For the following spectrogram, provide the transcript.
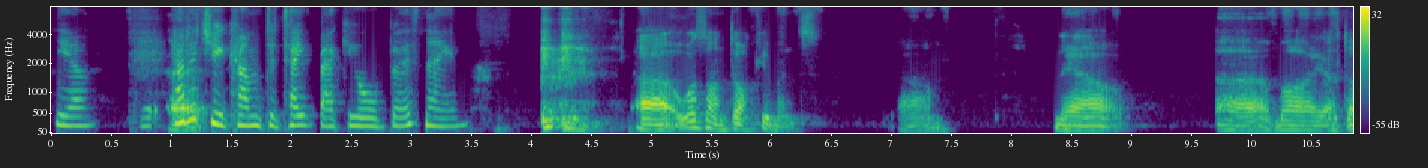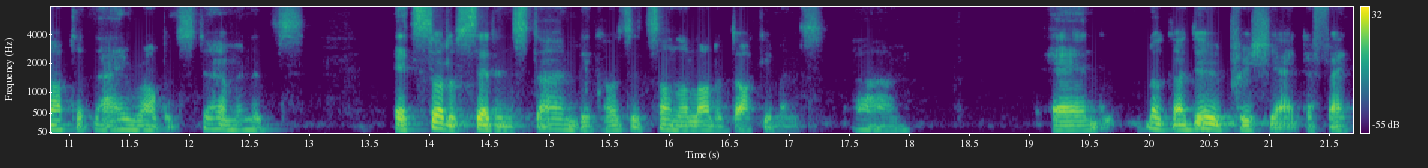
Yeah. How uh, did you come to take back your birth name? uh, it was on documents. Um, now, uh, my adopted name, Robert Sturman, it's it's sort of set in stone because it's on a lot of documents. Um, and look, I do appreciate the fact,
